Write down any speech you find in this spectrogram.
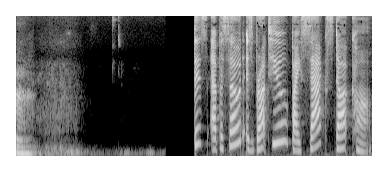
Uh. This episode is brought to you by Saks.com.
